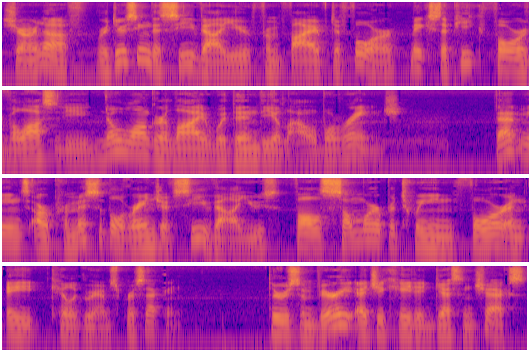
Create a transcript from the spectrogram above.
Sure enough, reducing the C value from 5 to 4 makes the peak forward velocity no longer lie within the allowable range. That means our permissible range of C values falls somewhere between 4 and 8 kilograms per second. Through some very educated guess and checks,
